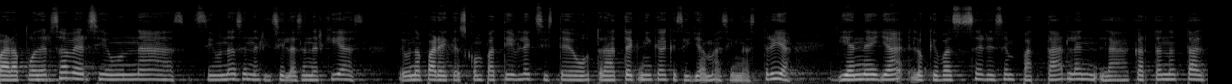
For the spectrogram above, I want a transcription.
Para poder saber si, unas, si, las energías de una pareja es compatible, existe otra técnica que se llama sinastría. Y en ella lo que vas a hacer es empatar la, carta natal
